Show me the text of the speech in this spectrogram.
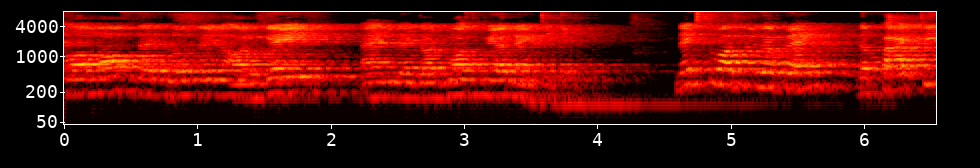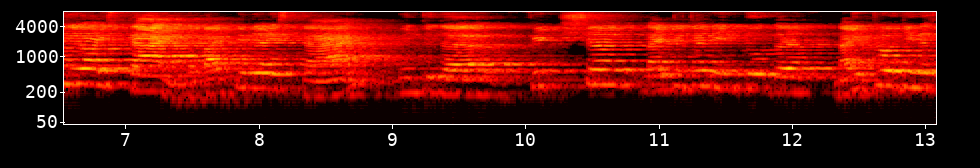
form of the green algae and the atmosphere nitrogen. Next what will happen the bacteria is the bacteria is stand into the fiction nitrogen into the nitrogenous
